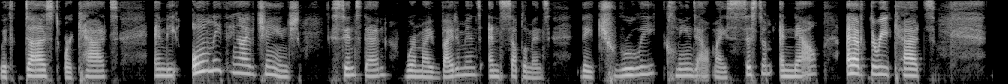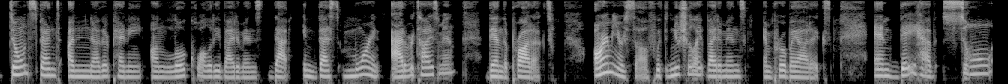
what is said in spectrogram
with dust or cats. And the only thing I've changed since then were my vitamins and supplements. They truly cleaned out my system. And now I have three cats. Don't spend another penny on low quality vitamins that invest more in advertisement than the product. Arm yourself with Nutrilite vitamins and probiotics. And they have so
